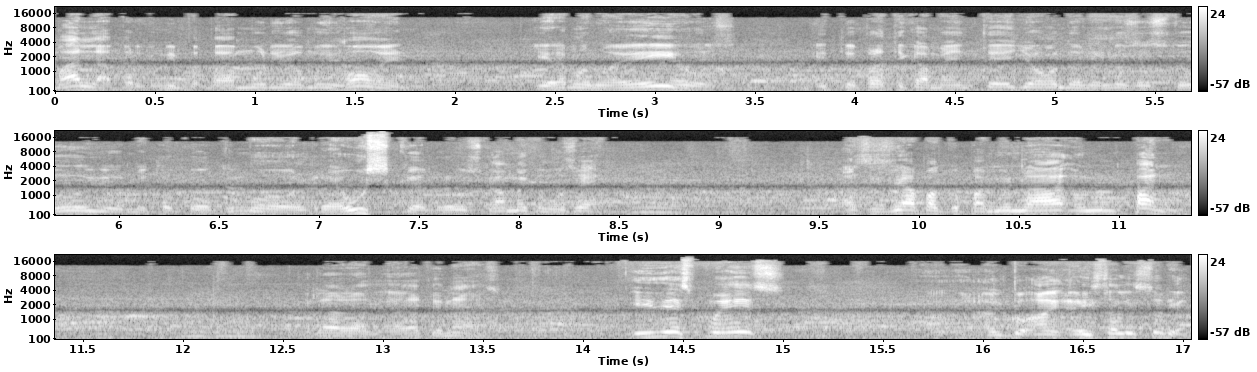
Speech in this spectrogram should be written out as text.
mala porque mi papá murió muy joven y éramos nueve hijos. Entonces prácticamente yo abandoné los estudios, me tocó como el rebusque, el rebuscarme como sea. así sea para una- un pan. Era, era- tenaz. Y después, ahí está la historia.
